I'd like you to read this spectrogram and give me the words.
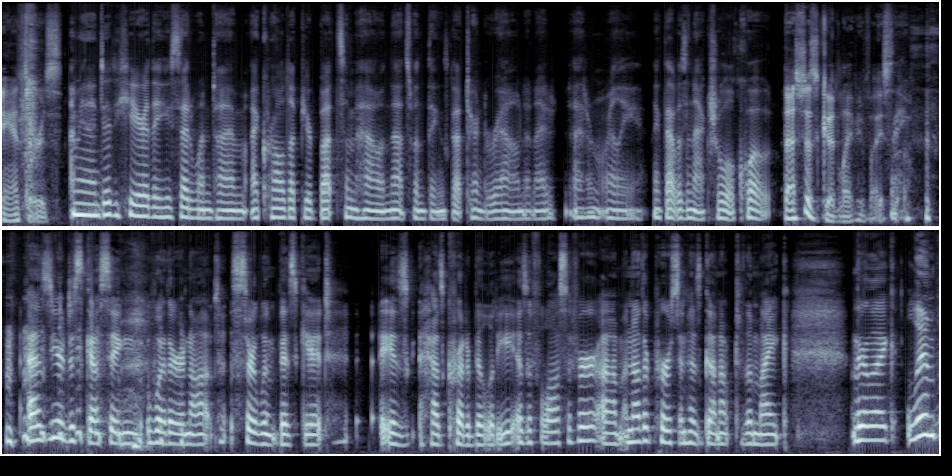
answers. I mean, I did hear that he said one time, I crawled up your butt somehow, and that's when things got turned around. And I, I don't really like that was an actual quote. That's just good life advice, though. As you're discussing whether or not Sir Limp Biscuit is has credibility as a philosopher, um, another person has gone up to the mic. And they're like, "Limp,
